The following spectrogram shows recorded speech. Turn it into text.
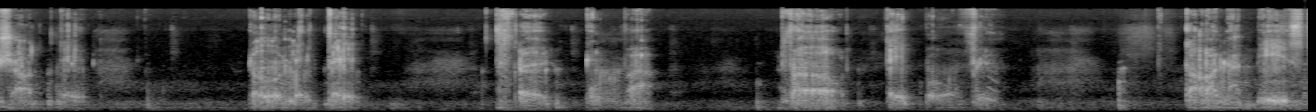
chanter tout l'été. Se trouva fort dépourvu quand la mise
